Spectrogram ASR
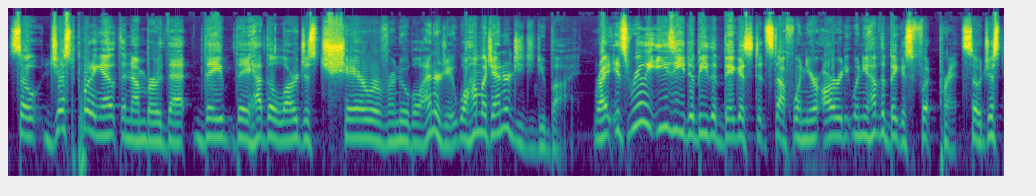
So just putting out the number that they they had the largest share of renewable energy. Well, how much energy did you buy? Right. It's really easy to be the biggest at stuff when you're already when you have the biggest footprint. So just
